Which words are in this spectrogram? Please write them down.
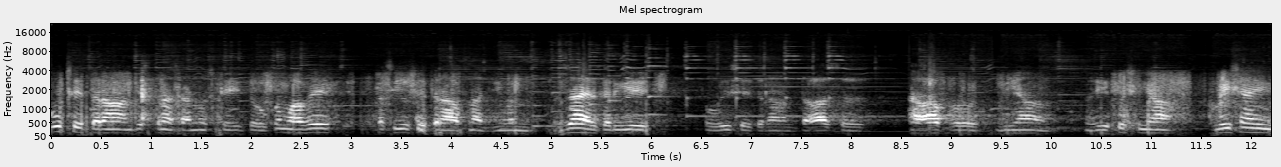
ਉਸੇ ਤਰ੍ਹਾਂ ਜਿਸ ਤਰ੍ਹਾਂ ਸਾਨੂੰ ਸਟੇਜ ਤੋਂ ਹੁਕਮ ਆਵੇ, ਅਸੀਂ ਉਸੇ ਤਰ੍ਹਾਂ ਆਪਣਾ ਜੀਵਨ ਜ਼ਾਹਿਰ ਕਰੀਏ। ਉਹ ਇਸੇ ਤਰ੍ਹਾਂ ਦਾਸ, ਆਪ ਦੀਆਂ ਇਹ ਖੁਸ਼ੀਆਂ ਹਮੇਸ਼ਾ ਹੀ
